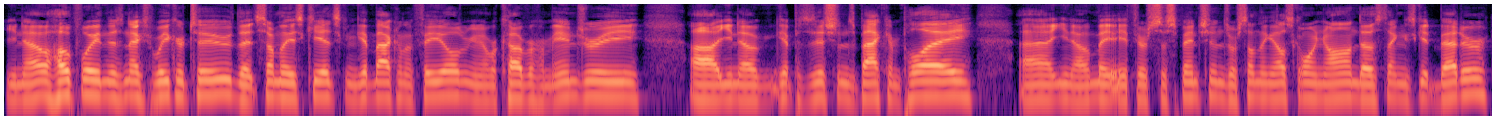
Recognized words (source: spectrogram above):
You know, hopefully in this next week or two that some of these kids can get back on the field, you know, recover from injury, uh, you know, get positions back in play. Uh, you know, maybe if there's suspensions or something else going on, those things get better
